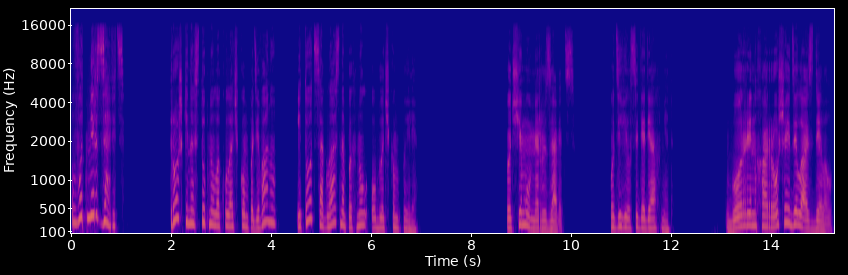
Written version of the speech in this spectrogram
«Вот мерзавец!» Трошкина стукнула кулачком по дивану, и тот согласно пыхнул облачком пыли. «Почему мерзавец?» — удивился дядя Ахмед. «Горрин хорошие дела сделал.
